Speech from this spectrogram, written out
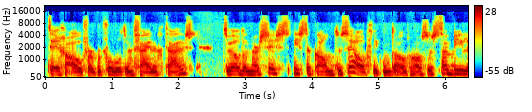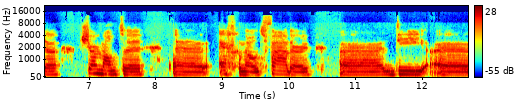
tegenover bijvoorbeeld een veilig thuis. Terwijl de narcist is de kalmte zelf. Die komt over als een stabiele, charmante uh, echtgenoot, vader. Uh, die uh,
